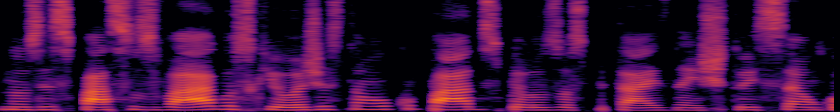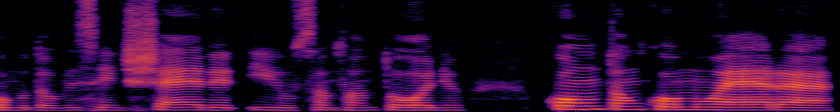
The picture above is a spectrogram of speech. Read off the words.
nos espaços vagos que hoje estão ocupados pelos hospitais da instituição, como Dom Vicente Scherer e o Santo Antônio. Contam como era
